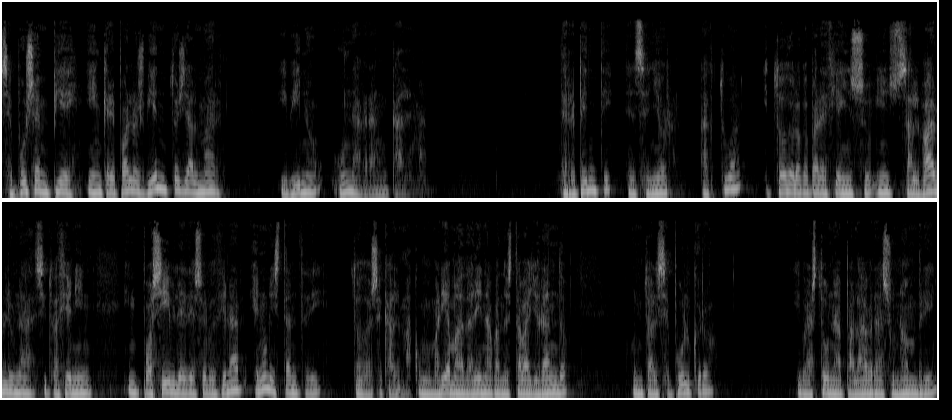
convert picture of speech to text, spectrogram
se puso en pie, increpó a los vientos y al mar, y vino una gran calma. De repente el Señor actúa y todo lo que parecía insalvable, una situación imposible de solucionar, en un instante todo se calma, como María Magdalena cuando estaba llorando junto al sepulcro y bastó una palabra a su nombre,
